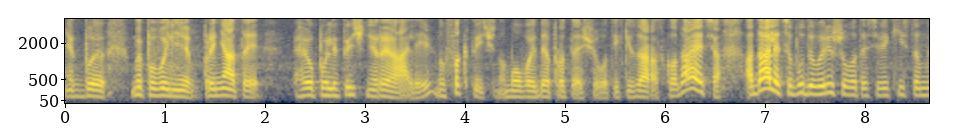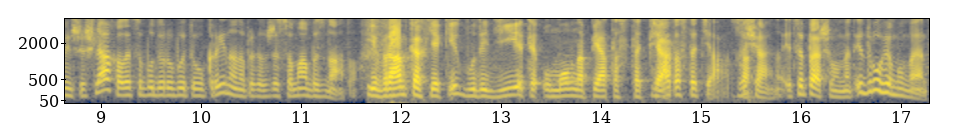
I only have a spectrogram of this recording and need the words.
якби ми повинні прийняти. Геополітичні реалії, ну фактично, мова йде про те, що от які зараз складаються, а далі це буде вирішуватися в якийсь там інший шлях, але це буде робити Україна, наприклад, вже сама без НАТО. І в рамках яких буде діяти умовна п'ята стаття. П'ята стаття, звичайно. І це перший момент. І другий момент.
